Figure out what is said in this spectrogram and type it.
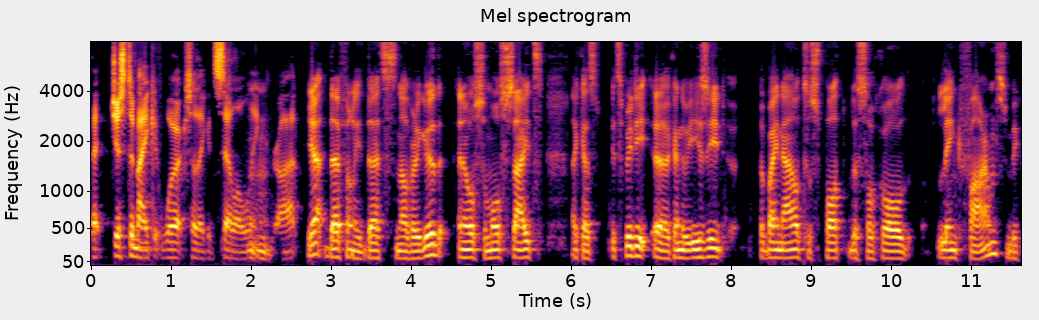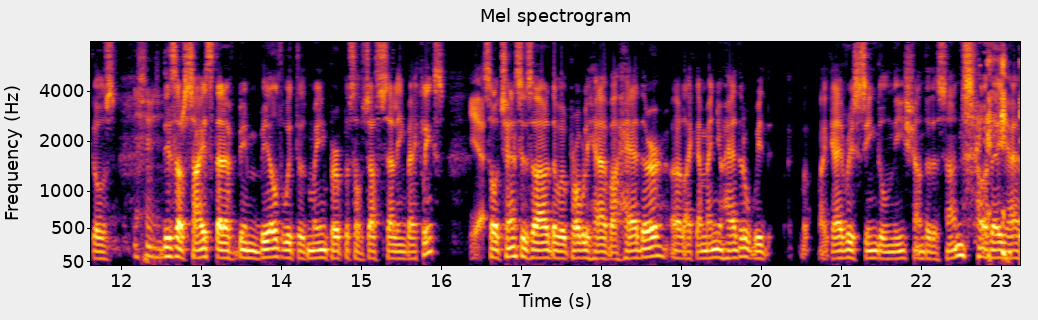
that just to make it work so they could sell a link, Mhm. right? Yeah, definitely. That's not very good. And also, most sites, like as it's pretty uh, kind of easy by now to spot the so-called link farms because these are sites that have been built with the main purpose of just selling backlinks. Yeah. So chances are they will probably have a header, uh, like a menu header with like every single niche under the sun. So they have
